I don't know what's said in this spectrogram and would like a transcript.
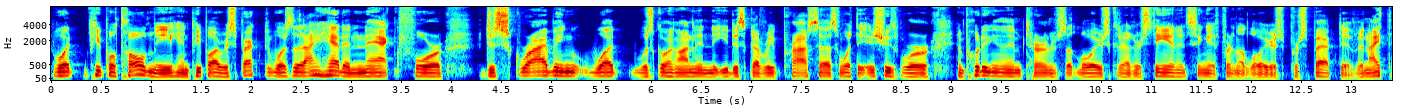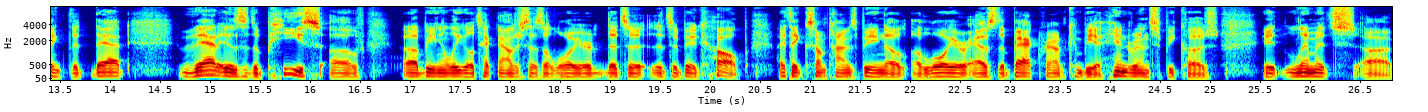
what people told me and people i respected was that i had a knack for describing what was going on in the e-discovery process what the issues were and putting it in terms that lawyers could understand and seeing it from the lawyer's perspective. And i think that that that is the piece of uh, being a legal technologist as a lawyer, that's a that's a big help. I think sometimes being a, a lawyer as the background can be a hindrance because it limits, uh,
